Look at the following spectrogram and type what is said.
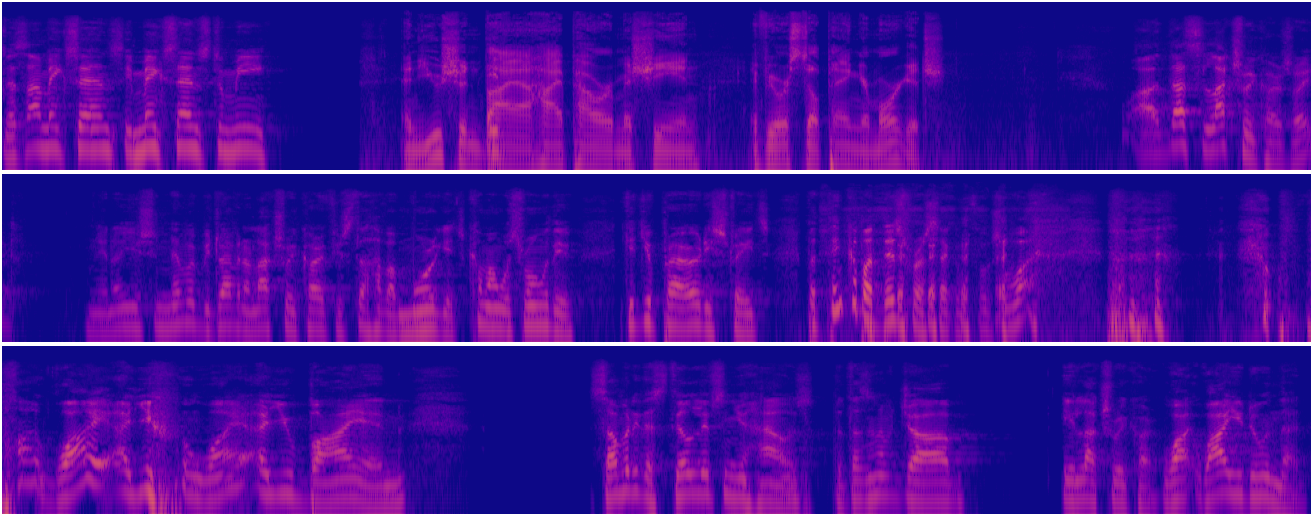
Does that make sense? It makes sense to me. And you shouldn't buy a high power machine if you're still paying your mortgage. Uh, that's luxury cars, right? You know, you should never be driving a luxury car if you still have a mortgage. Come on, what's wrong with you? Get your priorities straight. But think about this for a second, folks. Why, why, why are you, why are you buying somebody that still lives in your house, that doesn't have a job, a luxury car? Why, why are you doing that?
